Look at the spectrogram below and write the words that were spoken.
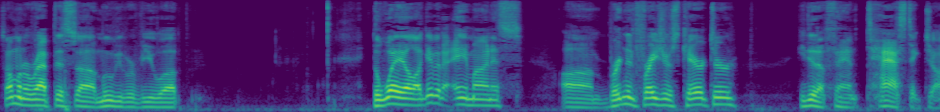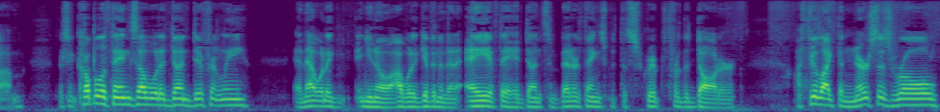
So I'm going to wrap this uh, movie review up. The Whale, I'll give it an A minus. Um, Brendan Fraser's character, he did a fantastic job. There's a couple of things I would have done differently, and that would have, you know, I would have given it an A if they had done some better things with the script for the daughter. I feel like the nurse's role,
